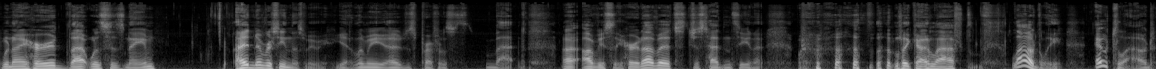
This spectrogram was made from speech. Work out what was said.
When I heard that was his name, I had never seen this movie. Yeah, let me uh, just preface that. I obviously heard of it, just hadn't seen it. like I laughed loudly, out loud,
